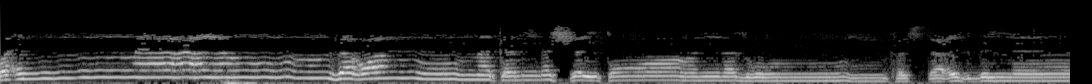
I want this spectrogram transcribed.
وإما ينزغنك من الشيطان نزغ فاستعذ بالله.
